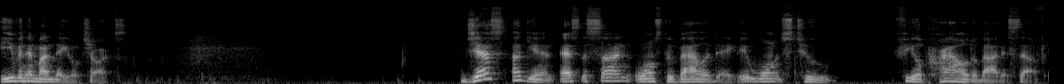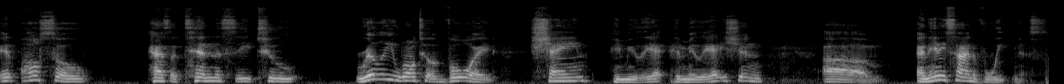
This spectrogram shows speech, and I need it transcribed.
even in my natal charts, just again, as the sun wants to validate, it wants to feel proud about itself. It also has a tendency to really want to avoid shame, humilia- humiliation, um, and any sign of weakness.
